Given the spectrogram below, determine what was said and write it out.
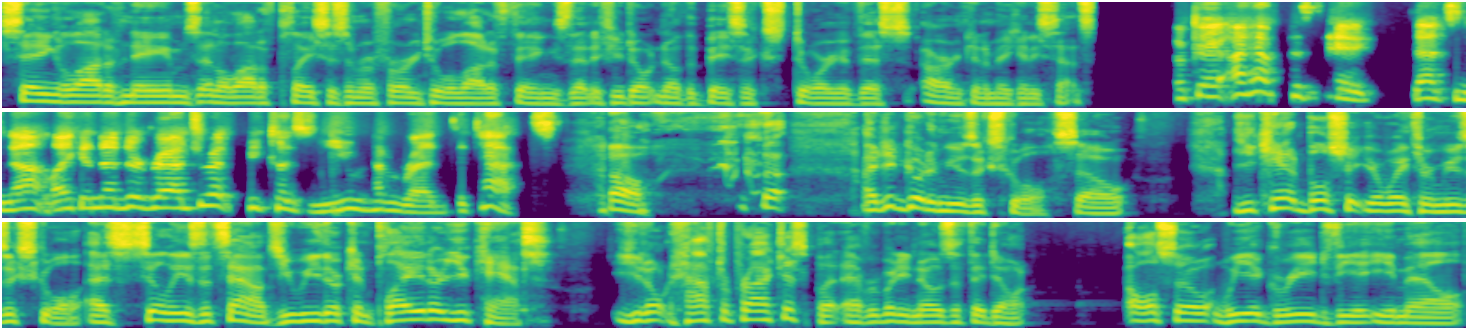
saying a lot of names and a lot of places and referring to a lot of things that if you don't know the basic story of this aren't going to make any sense. Okay, I have to say that's not like an undergraduate because you have read the text. Oh, I did go to music school, so you can't bullshit your way through music school. As silly as it sounds, you either can play it or you can't. You don't have to practice, but everybody knows if they don't. Also, we agreed via email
